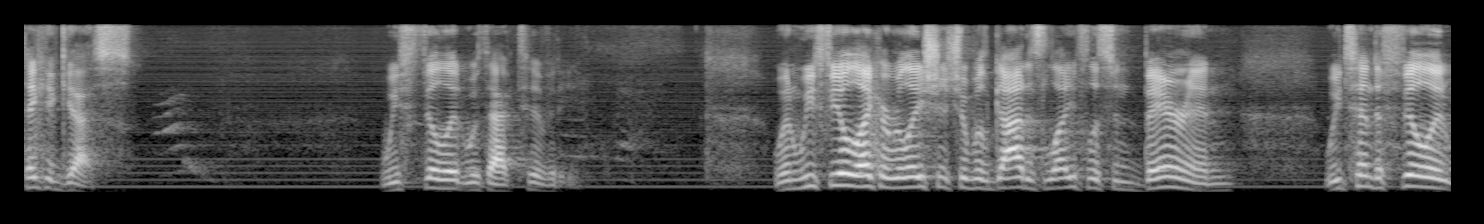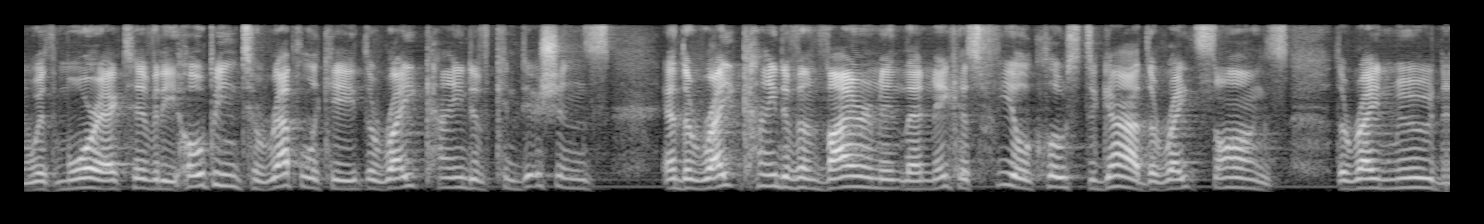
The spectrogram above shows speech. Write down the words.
Take a guess. We fill it with activity. When we feel like a relationship with God is lifeless and barren, we tend to fill it with more activity, hoping to replicate the right kind of conditions and the right kind of environment that make us feel close to God, the right songs, the right mood,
